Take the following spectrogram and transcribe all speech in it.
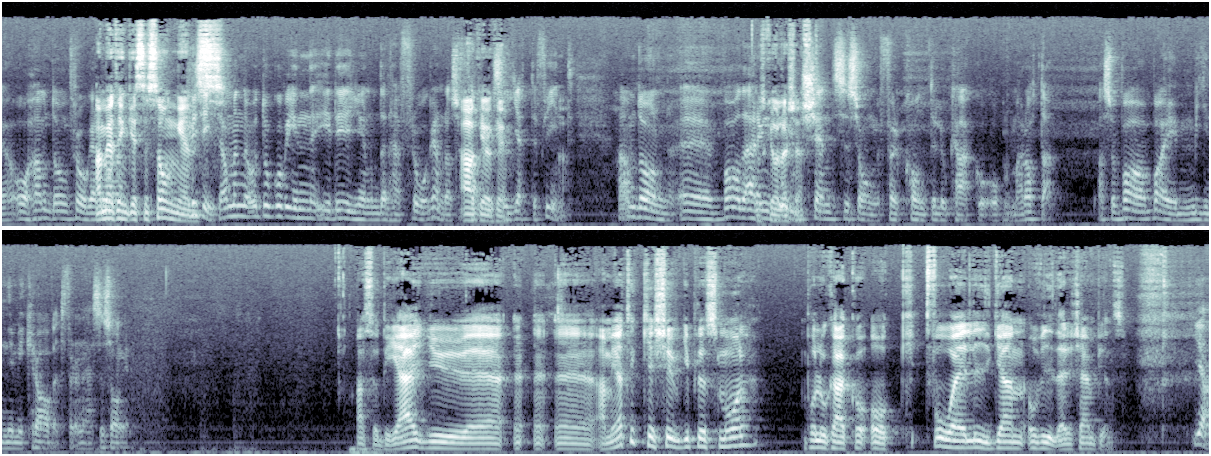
Eh, och han, de frågar Ja men jag då- tänker säsongens... Precis, ja, men och då går vi in i det genom den här frågan då, så Ah, okej, det okej. jättefint. Hamdon, eh, vad är en godkänd säsong för Conte, Lukaku och Marotta? Alltså vad, vad är minimikravet för den här säsongen? Alltså det är ju... Eh, eh, eh, ja, men jag tycker 20 plus mål på Lukaku och två i ligan och vidare Champions. Ja,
